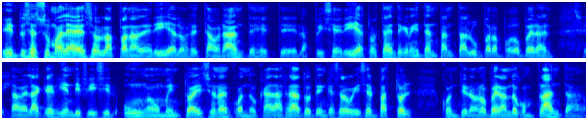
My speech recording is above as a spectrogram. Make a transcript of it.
Y entonces súmale a eso las panaderías, los restaurantes, este, las pizzerías, toda esta gente que necesitan tanta luz para poder operar. Sí. La verdad que es bien difícil un aumento adicional cuando cada rato tienen que hacer lo que dice el pastor, continuar operando con plantas.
